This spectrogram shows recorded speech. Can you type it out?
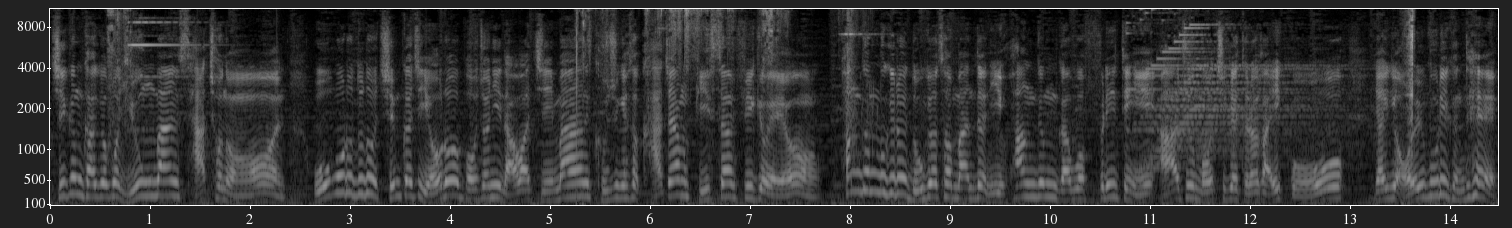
지금 가격은 64,000원. 오버로드도 지금까지 여러 버전이 나왔지만 그 중에서 가장 비싼 피규어예요. 황금 무기를 녹여서 만든 이 황금 갑옷 프린팅이 아주 멋지게 들어가 있고 야 이게 얼굴이 근데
